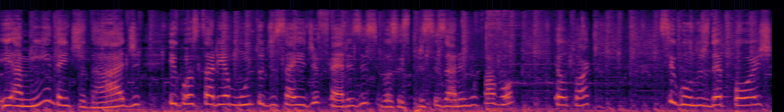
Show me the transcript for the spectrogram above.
e a minha identidade e gostaria muito de sair de férias e se vocês precisarem de um favor, eu tô aqui." Segundos depois,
